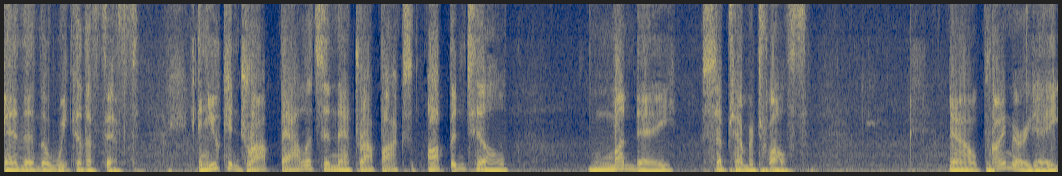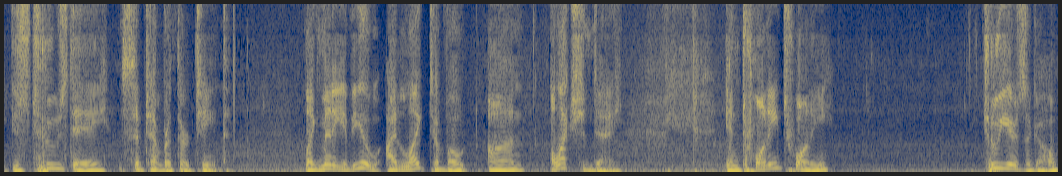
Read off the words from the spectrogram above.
and then the week of the 5th. And you can drop ballots in that drop box up until Monday, September 12th. Now, primary day is Tuesday, September 13th. Like many of you, I like to vote on election day. In 2020, two years ago,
